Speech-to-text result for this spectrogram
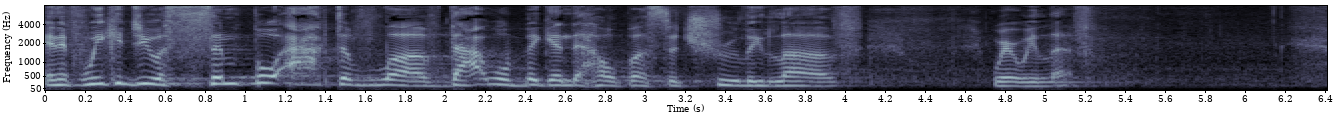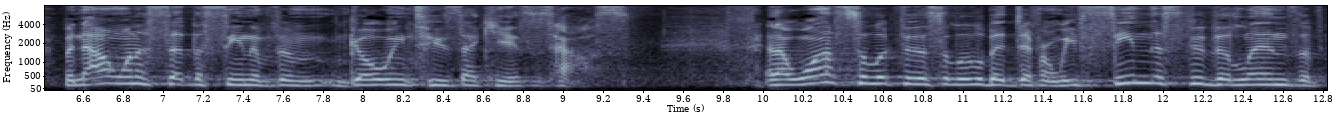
And if we could do a simple act of love, that will begin to help us to truly love where we live. But now I want to set the scene of them going to Zacchaeus' house. And I want us to look through this a little bit different. We've seen this through the lens of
